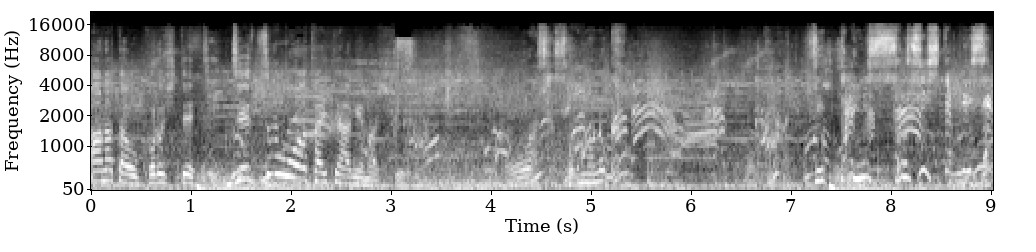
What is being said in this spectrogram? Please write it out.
あなたを殺して絶望を与えてあげましょう。そうはさせるものか？僕は絶対に阻止してみせる。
